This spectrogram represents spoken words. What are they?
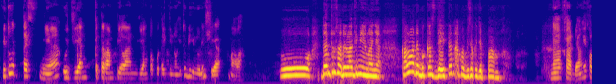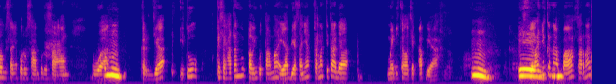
itu tesnya ujian keterampilan yang Tokutegino itu di Indonesia malah. Oh, dan terus ada lagi nih yang nanya, kalau ada bekas jahitan apa bisa ke Jepang? Nah, kadang ya kalau misalnya perusahaan-perusahaan buat mm. kerja itu kesehatan paling utama ya biasanya karena kita ada medical check up ya. Mm. Istilahnya kenapa? Karena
